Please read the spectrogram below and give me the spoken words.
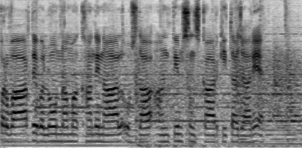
ਪਰਿਵਾਰ ਦੇ ਵੱਲੋਂ ਨਮ ਅੱਖਾਂ ਦੇ ਨਾਲ ਉਸ ਦਾ ਅੰਤਿਮ ਸੰਸਕਾਰ ਕੀਤਾ ਜਾ ਰਿਹਾ ਹੈ।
